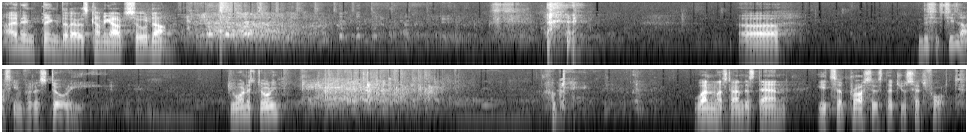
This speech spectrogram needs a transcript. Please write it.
I didn't think that I was coming out so dumb. uh, this is… she's asking for a story. You want a story? Okay. One must understand it's a process that you set forth.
